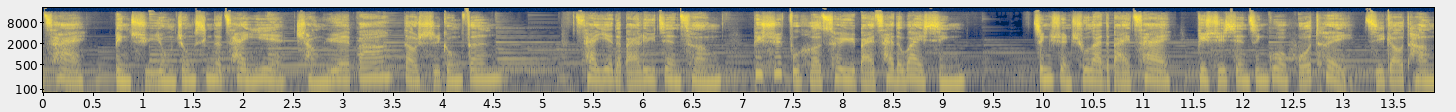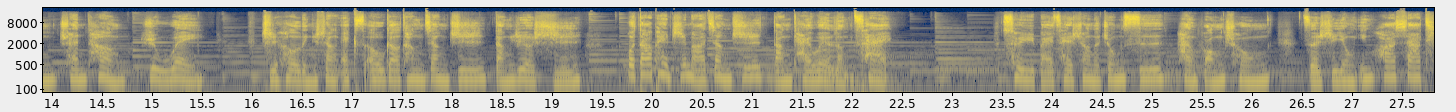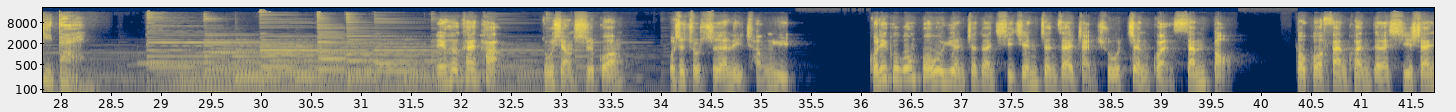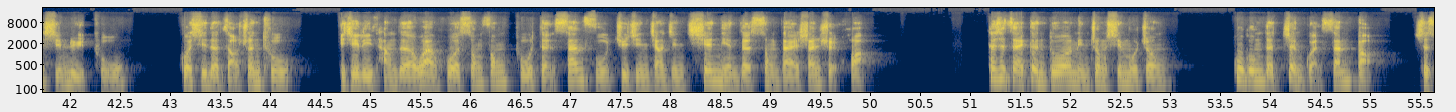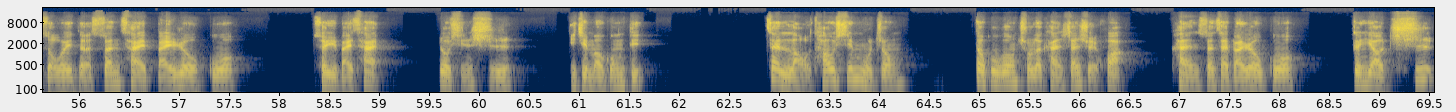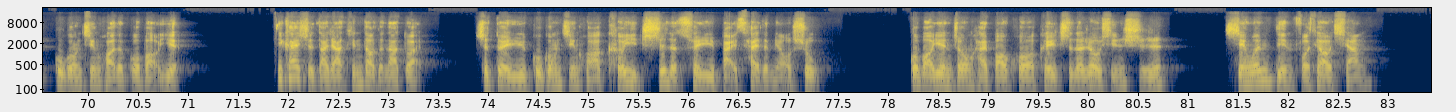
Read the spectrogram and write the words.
菜，并取用中心的菜叶，长约八到十公分。菜叶的白绿渐层必须符合翠玉白菜的外形。精选出来的白菜必须先经过火腿鸡高汤汆烫入味，之后淋上 XO 高汤酱汁当热食，或搭配芝麻酱汁当开胃冷菜。翠玉白菜上的中丝和蝗虫，则是用樱花虾替代。联合开帕，独享时光。我是主持人李成宇。国立故宫博物院这段期间正在展出镇馆三宝，包括范宽的《西山行旅图》、郭熙的《早春图》，以及李唐的《万壑松风图》等三幅距今将近千年的宋代山水画。但是在更多民众心目中，故宫的镇馆三宝是所谓的酸菜白肉锅、翠玉白菜、肉形石以及毛公鼎。在老饕心目中，到故宫除了看山水画、看酸菜白肉锅，更要吃故宫精华的国宝宴。一开始大家听到的那段，是对于故宫精华可以吃的翠玉白菜的描述。国宝宴中还包括可以吃的肉形石、咸文鼎佛跳墙。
